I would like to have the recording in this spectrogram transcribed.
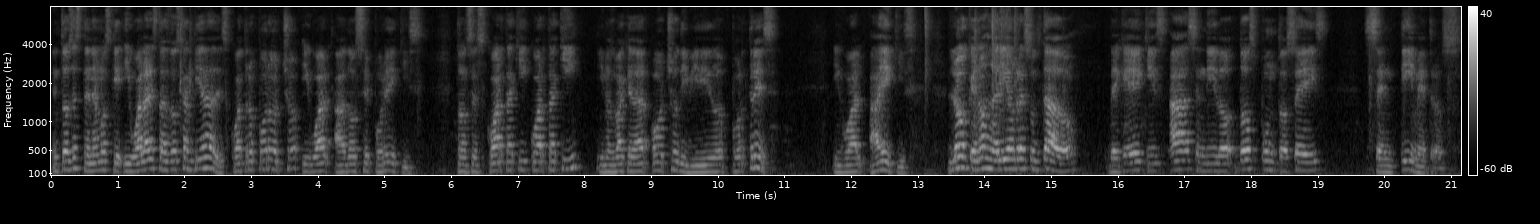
Entonces tenemos que igualar estas dos cantidades. 4 por 8 igual a 12 por x. Entonces cuarta aquí, cuarta aquí. Y nos va a quedar 8 dividido por 3. Igual a x. Lo que nos daría un resultado de que x ha ascendido 2.6 centímetros.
